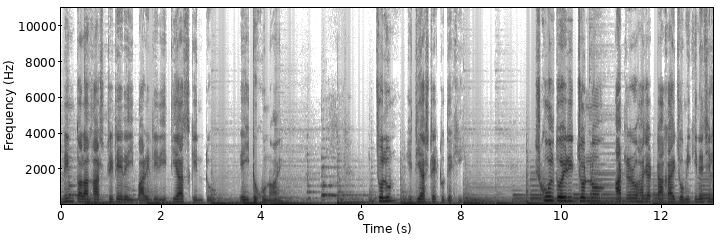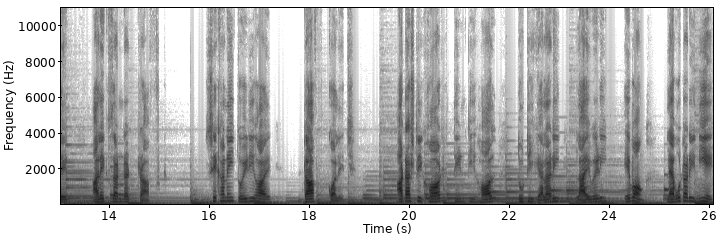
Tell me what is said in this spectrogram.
নিমতলাঘাট স্ট্রিটের এই বাড়িটির ইতিহাস কিন্তু এইটুকু নয়। চলুন ইতিহাসটা একটু দেখি। স্কুল তৈরির জন্য আঠেরো হাজার টাকায় জমি কিনেছিলেন আলেকজান্ডার ড্রাফট সেখানেই তৈরি হয় ডাফ কলেজ। আটাশটি ঘর, তিনটি হল, দুটি গ্যালারি, লাইব্রেরি এবং ল্যাবরেটরি নিয়ে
